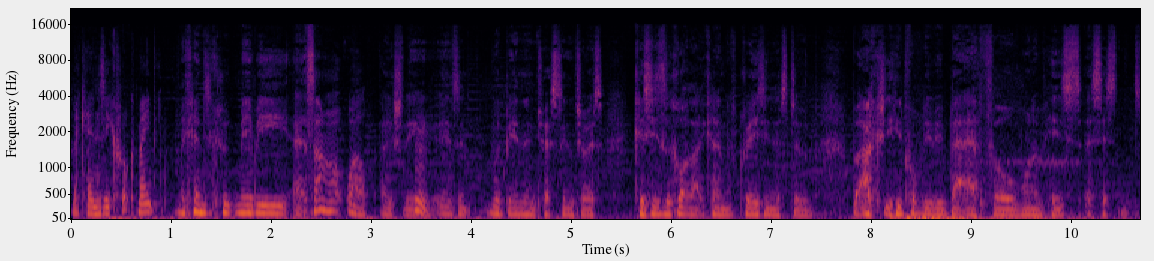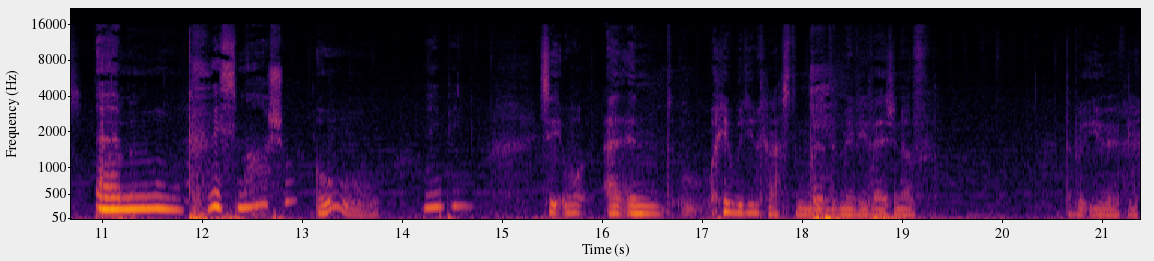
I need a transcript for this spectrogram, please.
Mackenzie Crook, maybe? Mackenzie Crook, maybe uh, Sam Rockwell. Actually, Hmm. is would be an interesting choice because he's got that kind of craziness to him. But actually, he'd probably be better for one of his assistants. um, Chris Marshall, Ooh. maybe. See, what, uh, and who would you cast in the, the movie version of the book you reviewed?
